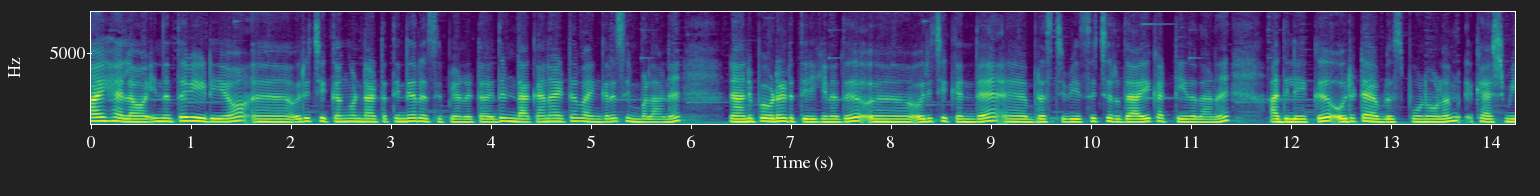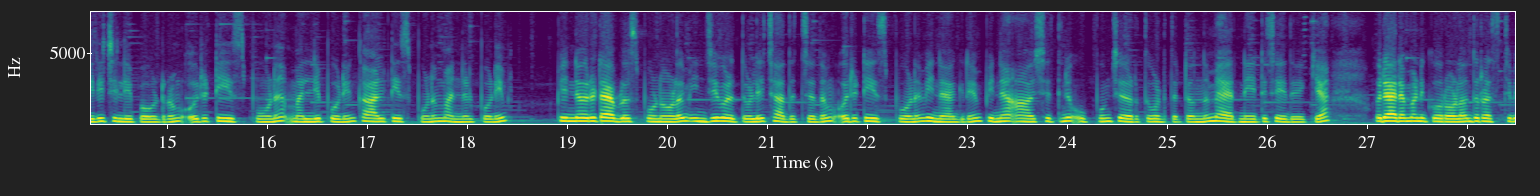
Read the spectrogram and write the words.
ഹായ് ഹലോ ഇന്നത്തെ വീഡിയോ ഒരു ചിക്കൻ കൊണ്ടാട്ടത്തിന്റെ റെസിപ്പിയാണ് കേട്ടോ ഇത് ഉണ്ടാക്കാനായിട്ട് ഭയങ്കര സിമ്പിളാണ് ഞാനിപ്പോൾ ഇവിടെ എടുത്തിരിക്കുന്നത് ഒരു ചിക്കന്റെ ബ്രസ്റ്റ് പീസ് ചെറുതായി കട്ട് ചെയ്തതാണ്. അതിലേക്ക് ഒരു ടേബിൾ സ്പൂണോളം കാശ്മീരി ചില്ലി പൗഡറും ഒരു ടീസ്പൂണ് മല്ലിപ്പൊടിയും കാൽ ടീസ്പൂണ് മഞ്ഞൾപ്പൊടിയും പിന്നെ ഒരു ടേബിൾ സ്പൂണോളം ഇഞ്ചി വെളുത്തുള്ളി ചതച്ചതും ഒരു ടീസ്പൂണ് വിനാഗിരിയും പിന്നെ ആവശ്യത്തിന് ഉപ്പും ചേർത്ത് കൊടുത്തിട്ടൊന്ന് മാരിനേറ്റ് ചെയ്ത് വെക്കുക. ഒരു അരമണിക്കൂറോളം ഇത് റെസ്റ്റ്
